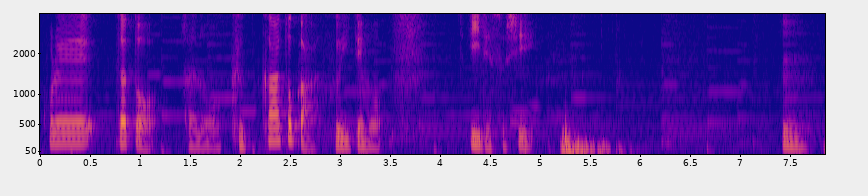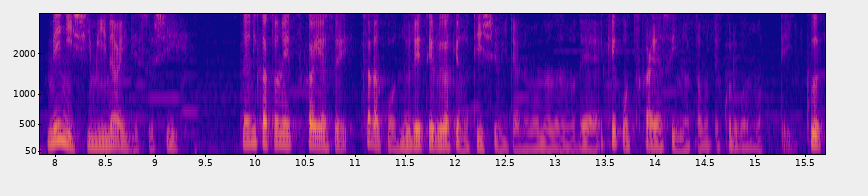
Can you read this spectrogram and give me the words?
これだとあのクッカーとか拭いてもいいですし、うん、目に染みないですし何かとね使いやすい。ただこう濡れてるだけのティッシュみたいなものなので結構使いやすいなと思ってこれを持っていく。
